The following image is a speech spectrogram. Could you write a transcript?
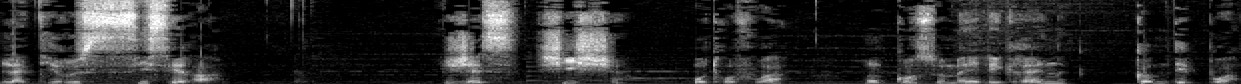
L'Atyrus cicera. Gesse chiche. Autrefois, on consommait les graines comme des pois.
